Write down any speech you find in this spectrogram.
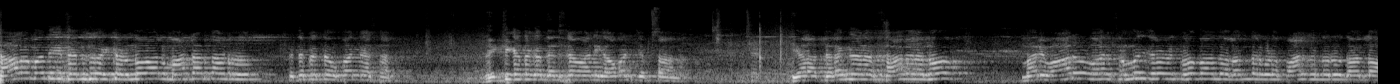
చాలా మందికి తెలుసు ఇక్కడ ఉన్న వాళ్ళు మాట్లాడుతూ ఉంటారు పెద్ద పెద్ద ఉపన్యాసాలు. వ్యక్తిగతంగా తెలిసిన వాడిని కాబట్టి చెప్తా ఉన్నా. ఇలా తెలంగాణ సాధనలో మరి వారు వారికి సంబంధించిన కులబాంధవులందరూ కూడా పాల్గొన్నారు దానిలో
